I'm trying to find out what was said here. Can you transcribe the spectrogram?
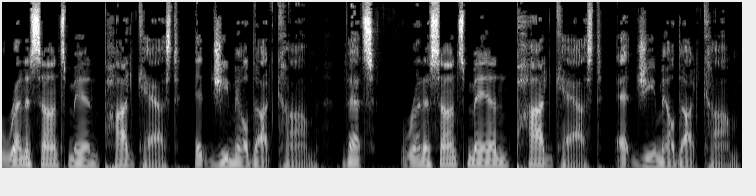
renaissancemanpodcast at gmail.com. That's renaissancemanpodcast at gmail.com.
